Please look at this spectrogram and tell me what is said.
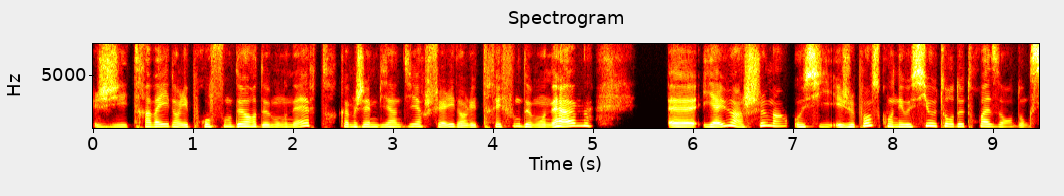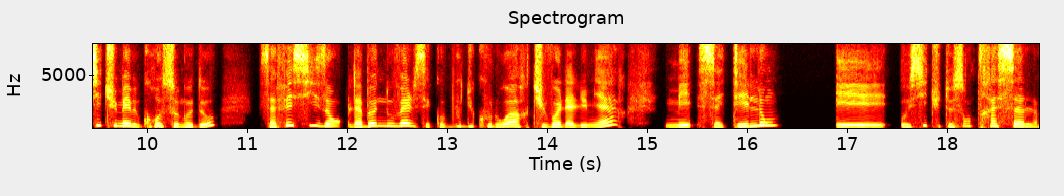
j'ai travaillé dans les profondeurs de mon être, comme j'aime bien dire, je suis allée dans les tréfonds de mon âme, euh, il y a eu un chemin aussi. Et je pense qu'on est aussi autour de trois ans. Donc si tu mets grosso modo, ça fait six ans. La bonne nouvelle, c'est qu'au bout du couloir, tu vois la lumière, mais ça a été long. Et aussi, tu te sens très seul.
